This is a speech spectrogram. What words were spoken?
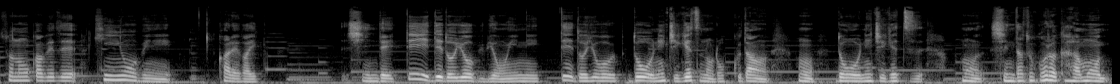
そのおかげで金曜日に彼が死んでいて、で、土曜日病院に行って、土曜、土日月のロックダウン、もう土日月、もう死んだところからもう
